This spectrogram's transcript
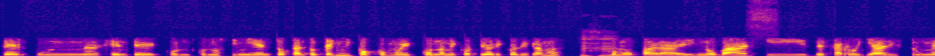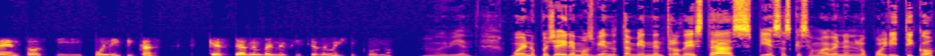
ser un agente con conocimiento tanto técnico como económico teórico, digamos, como para innovar y desarrollar instrumentos y políticas que sean en beneficio de México, ¿no? Muy bien. Bueno, pues ya iremos viendo también dentro de estas piezas que se mueven en lo político,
